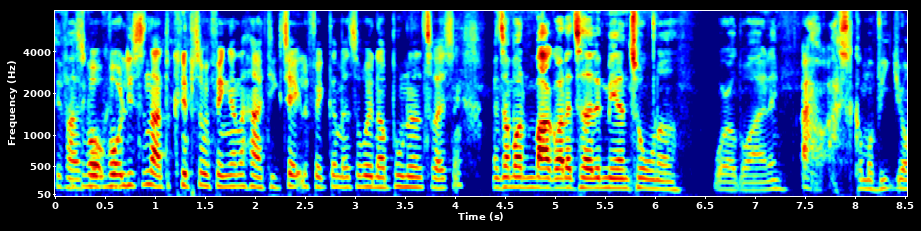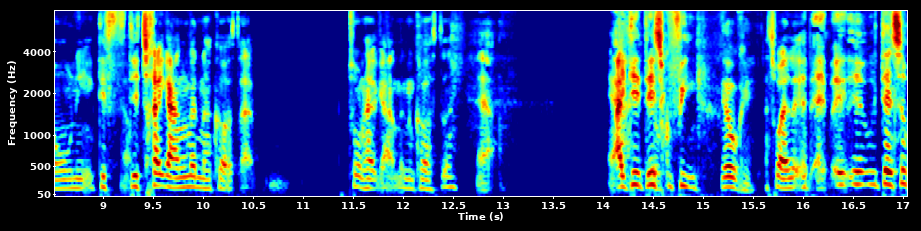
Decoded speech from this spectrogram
det er faktisk Altså, hvor, okay. hvor lige så snart du knipser med fingrene har digitale effekter med, så ryger den op på 150, ikke? Men så må den bare godt have taget lidt mere end 200 worldwide, ikke? Ah, så kommer video oveni, ikke? Det, det er tre gange, hvad den har kostet. Ah, to og en halv gang, hvad den kostede, ikke? Ja. Ja, Ej, det, det er sgu fint. Det er okay. Jeg tror, jeg, øh, øh, øh, den så,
